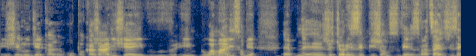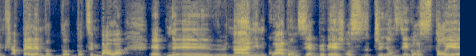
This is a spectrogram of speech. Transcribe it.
i się ludzie upokarzali się i, i łamali sobie e, e, życiorysy, pisząc, zwracając się z jakimś apelem do, do, do cymbała, e, na nim kładąc, jakby wiesz, czyniąc z niego ostoję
